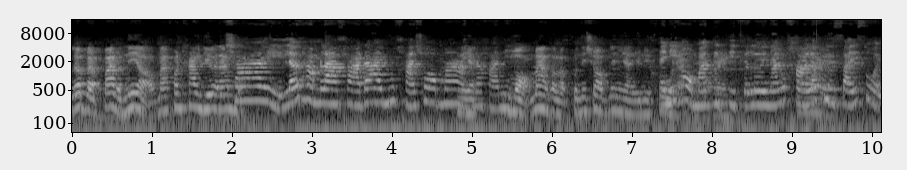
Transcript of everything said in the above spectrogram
แล้วแบบป้ายแบบนี้ออกมาค่อนข้างเยอะนะใช่ แล้วทำราคาได้ลูกค้าชอบมากเนี่ยนะคะนี่เหมาะมากสำหรับคนที่ชอบเล่นงานยูนิโคอันนี้ออกมาติดๆกันเลยนะลูกค้า ใช่ แล้วคือไซส์สวย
